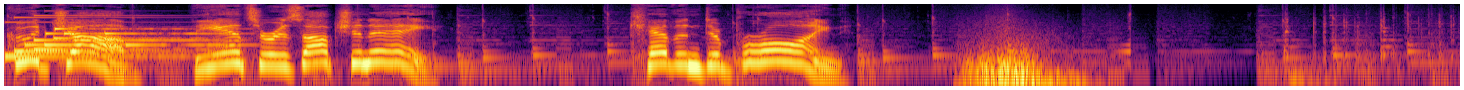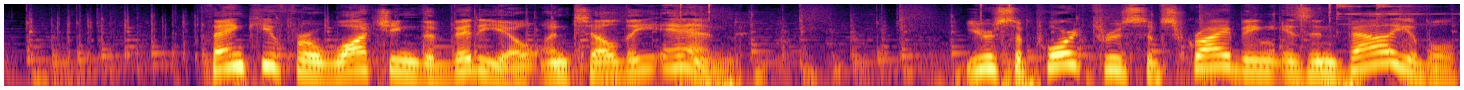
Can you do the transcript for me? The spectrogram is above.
Good job! The answer is option A. Kevin De Bruyne. Thank you for watching the video until the end. Your support through subscribing is invaluable.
